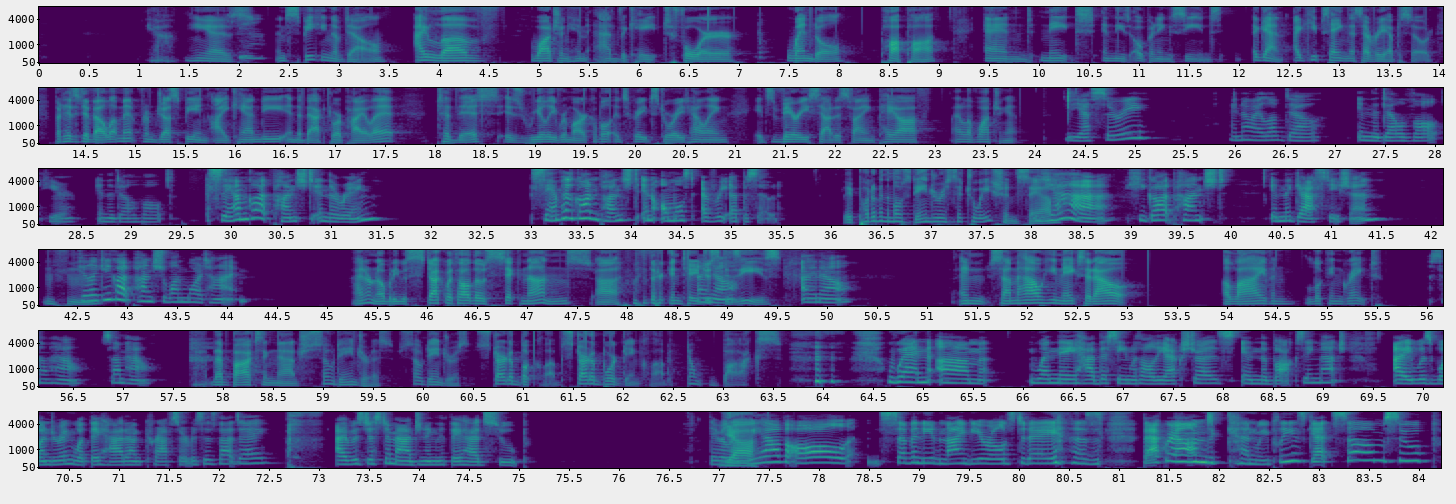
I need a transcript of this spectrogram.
Yeah, he is. Yeah. And speaking of Dell, I love watching him advocate for Wendell, Papa, and Nate in these opening scenes. Again, I keep saying this every episode, but his development from just being eye candy in the backdoor pilot to this is really remarkable. It's great storytelling. It's very satisfying payoff. I love watching it. Yes, sirree. I know, I love Dell. In the Dell vault here, in the Dell vault. Sam got punched in the ring. Sam has gotten punched in almost every episode. They put him in the most dangerous situation, Sam. Yeah, he got punched in the gas station. I Mhm. feel like he got punched one more time. I don't know, but he was stuck with all those sick nuns uh, with their contagious know. disease. I know. And somehow he makes it out alive and looking great. Somehow, somehow. That boxing match, so dangerous, so dangerous. Start a book club, start a board game club. Don't box. when um when they had the scene with all the extras in the boxing match, I was wondering what they had on craft services that day. I was just imagining that they had soup. They were Yeah. like, "We have all 70 to 90 year olds today as background. Can we please get some soup?"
